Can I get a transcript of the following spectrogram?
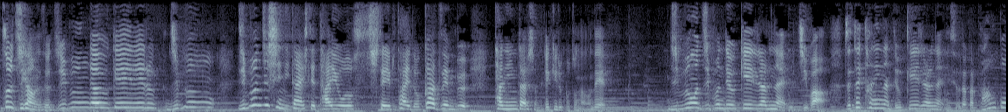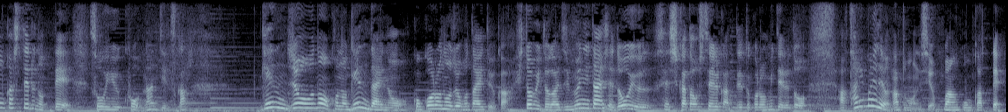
それ違うんですよ。自分が受け入れる自分自分自身に対して対応している態度が全部他人に対してもできることなので自分を自分で受け入れられないうちは絶対他人なんて受け入れられないんですよ。だから晩婚化してるのってそういうこうなんていうんですか？現状のこの現代の心の状態というか人々が自分に対してどういう接し方をしているかっていうところを見てると当たり前だよなと思うんですよ晩婚化って。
